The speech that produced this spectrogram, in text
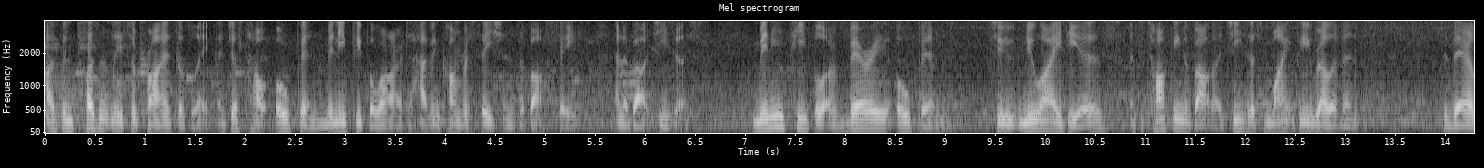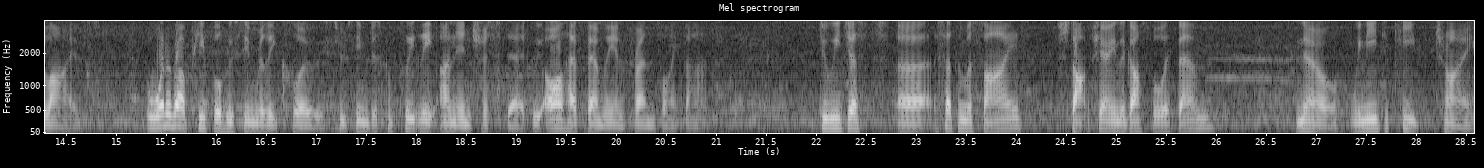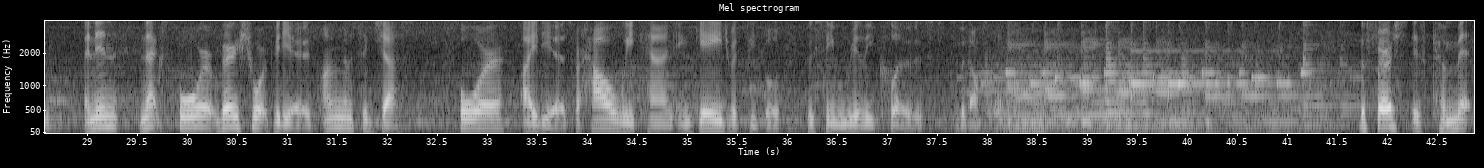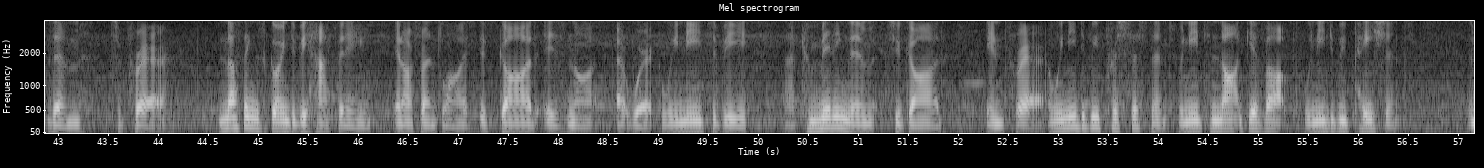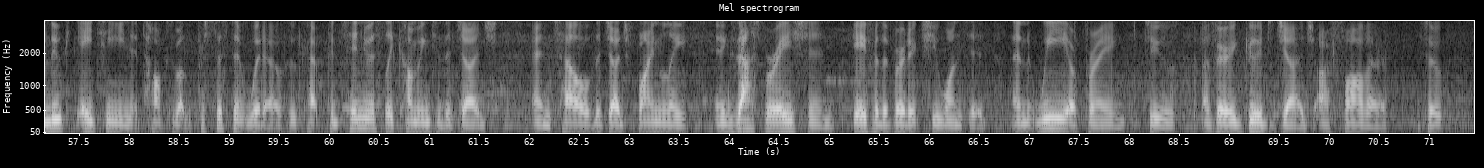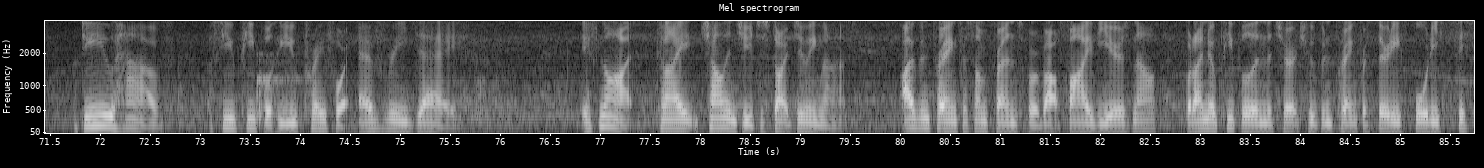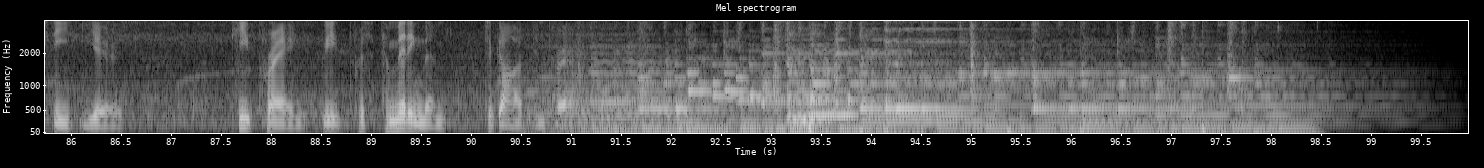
I've been pleasantly surprised of late at just how open many people are to having conversations about faith and about Jesus. Many people are very open to new ideas and to talking about that Jesus might be relevant to their lives. But what about people who seem really closed, who seem just completely uninterested? We all have family and friends like that. Do we just uh, set them aside, stop sharing the gospel with them? No, we need to keep trying. And in next four very short videos, I'm going to suggest four ideas for how we can engage with people who seem really closed to the gospel. The first is commit them to prayer. Nothing's going to be happening in our friends' lives if God is not at work. We need to be uh, committing them to God in prayer. And we need to be persistent. We need to not give up. We need to be patient. In Luke 18, it talks about the persistent widow who kept continuously coming to the judge until the judge finally, in exasperation, gave her the verdict she wanted. And we are praying to a very good judge, our Father. So do you have a few people who you pray for every day? If not, can I challenge you to start doing that? I've been praying for some friends for about five years now, but I know people in the church who've been praying for 30, 40, 50 years keep praying, be committing them to God in prayer.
